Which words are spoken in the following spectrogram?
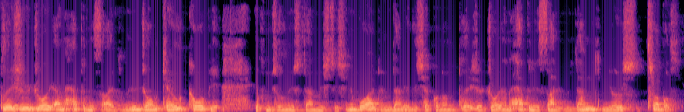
Pleasure, Joy and Happiness albümünü John Carroll Corby yapımcılığını üstlenmişti. Şimdi bu albümden Eddie Chacon'un Pleasure, Joy and Happiness albümünden dinliyoruz Trouble.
